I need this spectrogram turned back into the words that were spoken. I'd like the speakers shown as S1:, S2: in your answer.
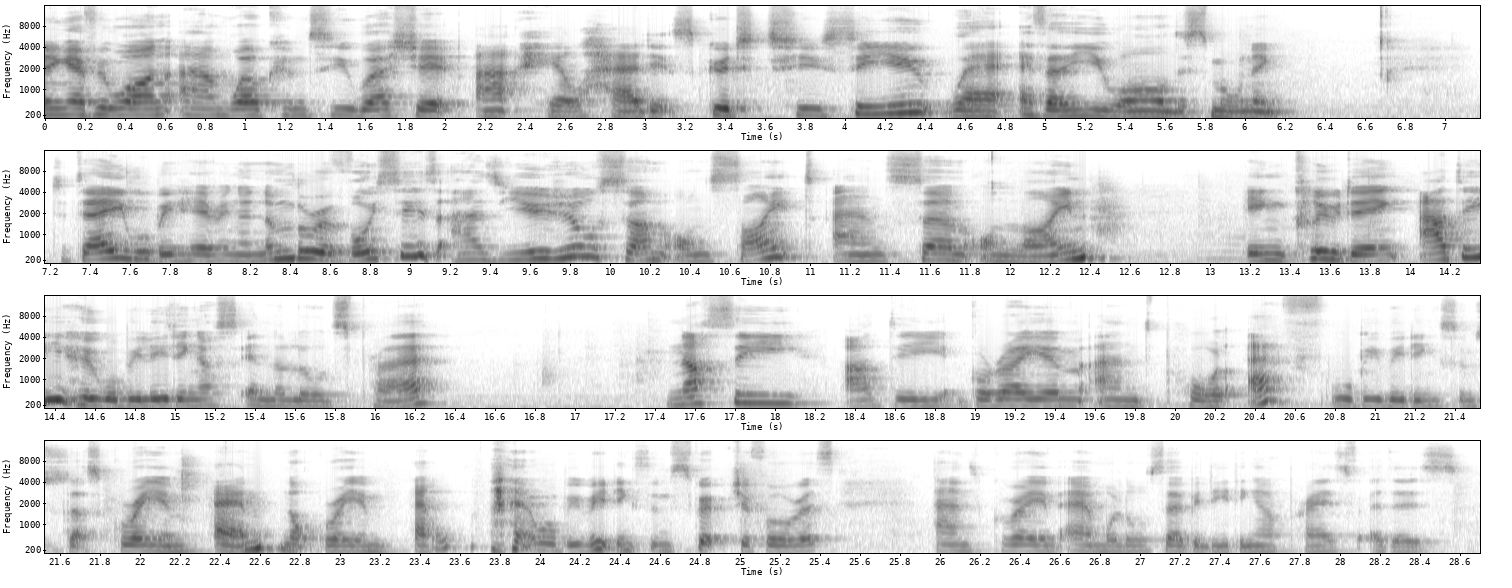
S1: Morning, everyone, and welcome to worship at Hillhead. It's good to see you wherever you are this morning. Today, we'll be hearing a number of voices as usual, some on site and some online, including Addy, who will be leading us in the Lord's Prayer. Nasi, Addy, Graham, and Paul F will be reading some, that's Graham M, not Graham L, will be reading some scripture for us, and Graham M will also be leading our prayers for others.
